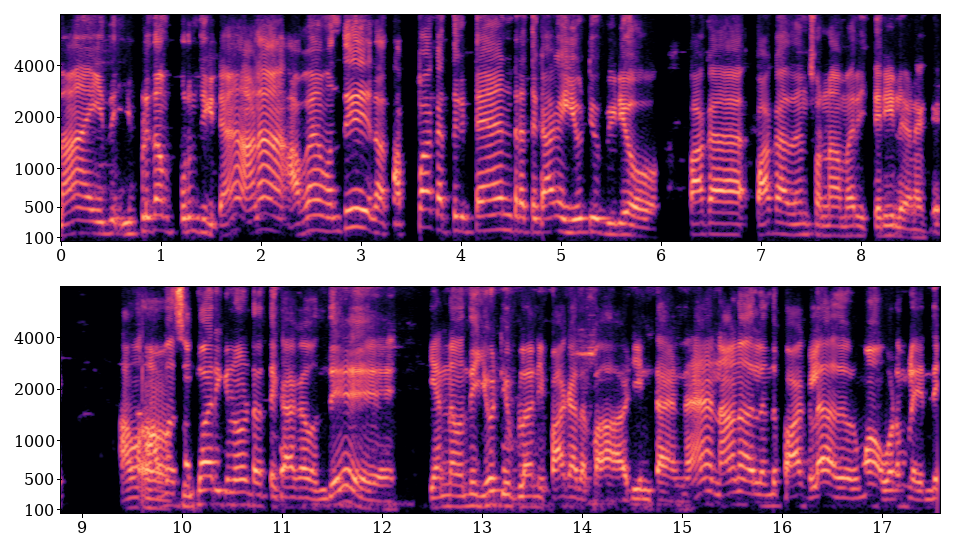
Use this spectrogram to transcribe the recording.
நான் இது இப்படிதான் புரிஞ்சுக்கிட்டேன் ஆனா அவன் வந்து நான் தப்பா கத்துக்கிட்டேன்றதுக்காக யூடியூப் வீடியோ பார்க்க பார்க்காதன்னு சொன்ன மாதிரி தெரியல எனக்கு அவன். அவன் சம்பாதிக்கணும்ன்றதுக்காக வந்து என்னை வந்து யூடியூப்ல நீ பார்க்காதப்பா அப்படின்ட்டான் என்ன. நானும் அதுல இருந்து பார்க்கல. அது அப்புறமா உடம்புல எந்த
